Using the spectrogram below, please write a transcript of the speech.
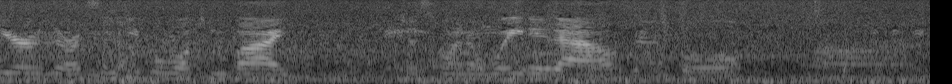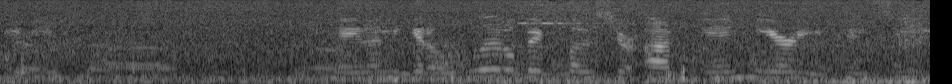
here. There are some people walking by. Just want to wait it out. Okay, let me get a little bit closer up in here. You can see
